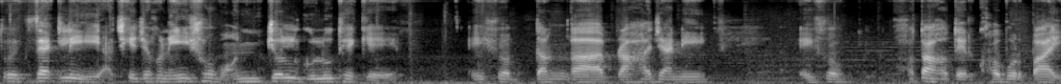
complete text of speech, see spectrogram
তো এক্স্যাক্টলি আজকে যখন এই সব অঞ্চলগুলো থেকে এইসব দাঙ্গা, রাহাজানি, এইসব হতাহতের খবর পাই,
